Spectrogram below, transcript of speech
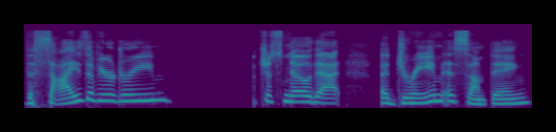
the size of your dream. Just know that a dream is something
